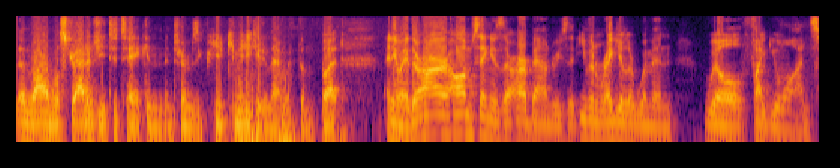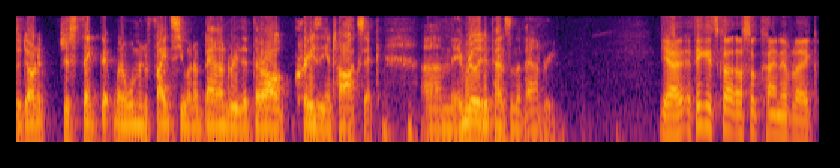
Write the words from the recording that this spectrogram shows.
a viable strategy to take in, in terms of communicating that with them. But anyway, there are all I'm saying is there are boundaries that even regular women will fight you on. So don't just think that when a woman fights you on a boundary that they're all crazy and toxic. Um, it really depends on the boundary. Yeah, I think it's also kind of like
